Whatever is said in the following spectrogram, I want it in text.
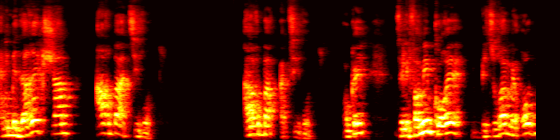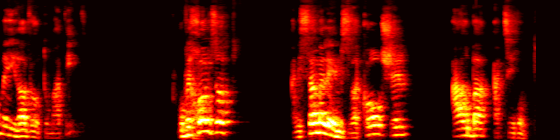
אני מדרג שם ארבע עצירות. ארבע עצירות, אוקיי? זה לפעמים קורה בצורה מאוד מהירה ואוטומטית, ובכל זאת אני שם עליהם זרקור של ארבע עצירות.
